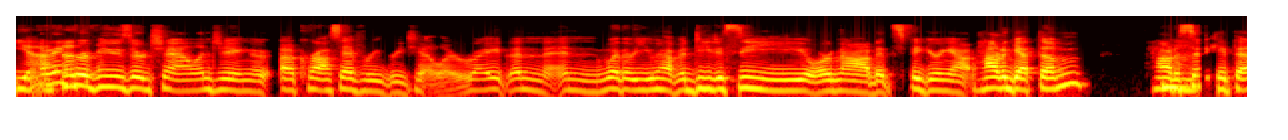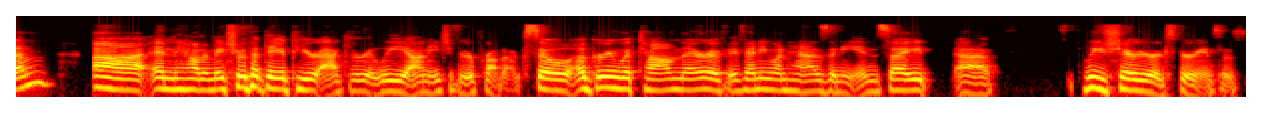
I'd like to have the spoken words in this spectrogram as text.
Yeah, I think reviews are challenging across every retailer, right? And and whether you have a D2C or not, it's figuring out how to get them, how mm-hmm. to syndicate them, uh, and how to make sure that they appear accurately on each of your products. So agree with Tom there. If if anyone has any insight, uh, please share your experiences.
